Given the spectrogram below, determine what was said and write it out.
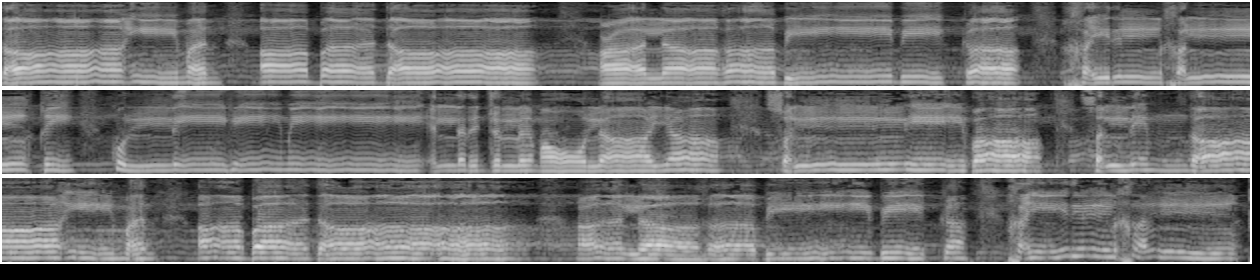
دائما ابدا على حبيبك خير الخلق كلهم എല്ലാരും ചൊല്ല് മൗലായ صلي وسلم دائما ابدا على حبيبك خير الخلق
